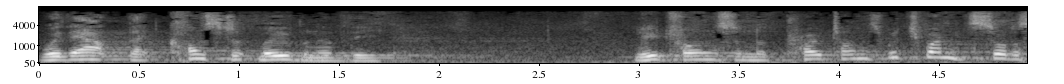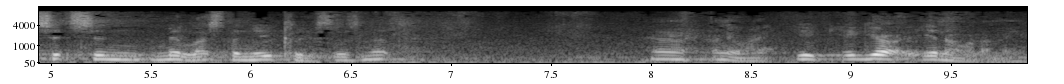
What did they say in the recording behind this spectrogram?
without that constant movement of the neutrons and the protons. Which one sort of sits in the middle? That's the nucleus, isn't it? Uh, anyway, you, you, you know what I mean.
